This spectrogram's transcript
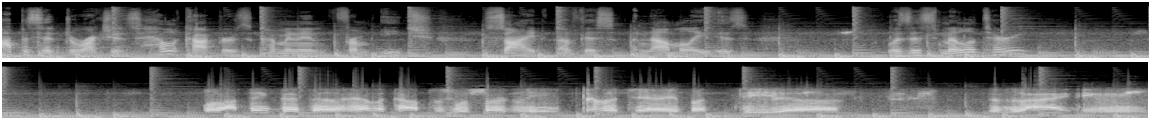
opposite directions, helicopters coming in from each side of this anomaly. Is was this military? Well, I think that the helicopters were certainly military, but the uh, the lighting,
